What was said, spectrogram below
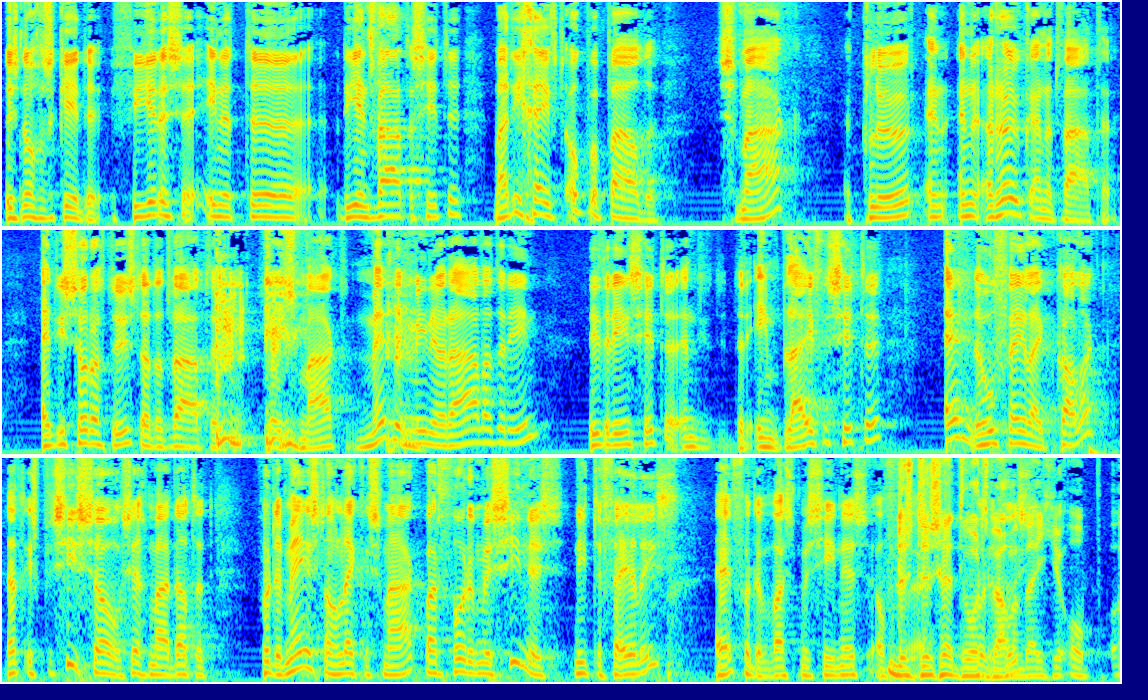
dus nog eens een keer de virussen in het, uh, die in het water zitten. Maar die geeft ook bepaalde smaak, kleur en, en reuk aan het water. En die zorgt dus dat het water zo smaakt met de mineralen erin... die erin zitten en die erin blijven zitten... En de hoeveelheid kalk, dat is precies zo zeg maar, dat het voor de mens nog lekker smaakt... maar voor de machines niet te veel is. Hè, voor de wasmachines. Of, dus, dus het wordt wel een beetje op, uh,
